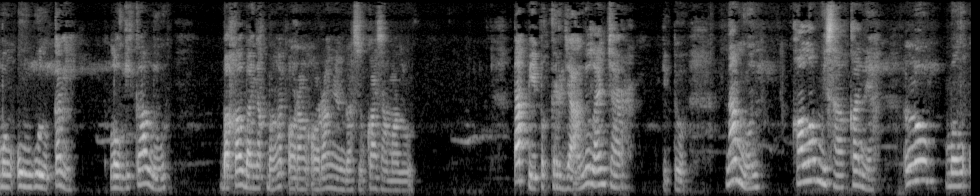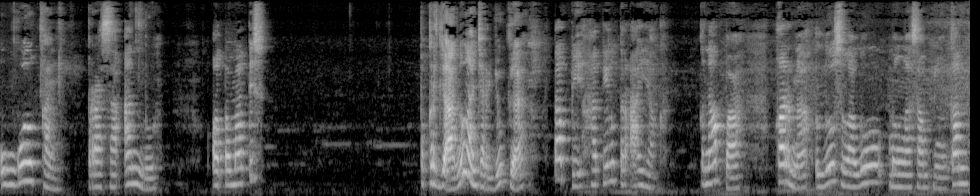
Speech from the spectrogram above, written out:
mengunggulkan logika lu, bakal banyak banget orang-orang yang gak suka sama lu. Tapi pekerjaan lu lancar gitu. Namun kalau misalkan ya lo mengunggulkan perasaan lo otomatis pekerjaan lo lancar juga tapi hati lo terayak. Kenapa? Karena lo selalu mengesampingkan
